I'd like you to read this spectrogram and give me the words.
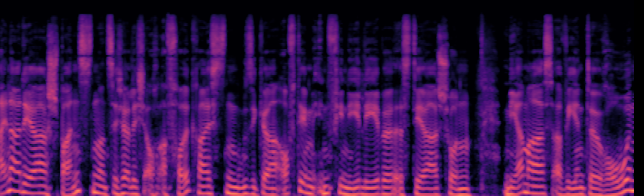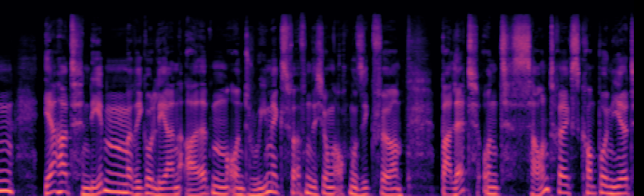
Einer der spannendsten und sicherlich auch erfolgreichsten Musiker auf dem Infine-Label ist der schon mehrmals erwähnte Rowan. Er hat neben regulären Alben und Remix-Veröffentlichungen auch Musik für Ballett und Soundtracks komponiert.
